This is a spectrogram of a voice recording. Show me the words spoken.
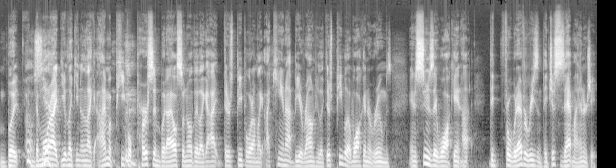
but oh, the so more yeah. I you like, you know, like I'm a people person, but I also know that like I there's people where I'm like I cannot be around here. Like there's people that walk into rooms, and as soon as they walk in, I, they, for whatever reason, they just zap my energy.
